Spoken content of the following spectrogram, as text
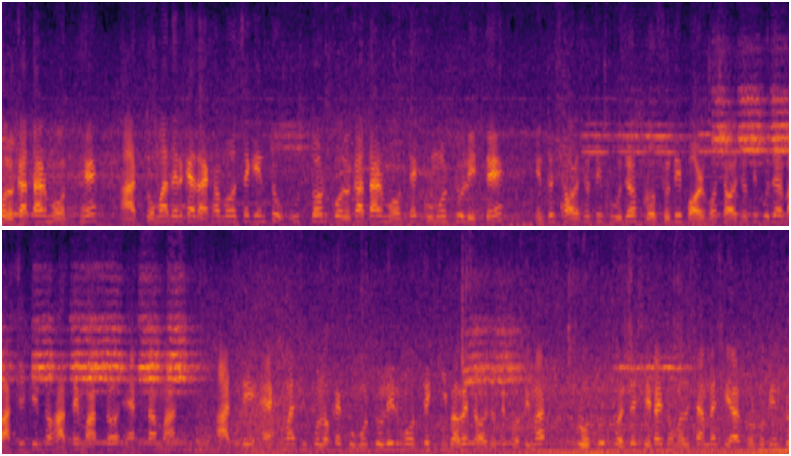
কলকাতার মধ্যে। আর তোমাদেরকে দেখাবো হচ্ছে কিন্তু উত্তর কলকাতার মধ্যে কুমোরটুলিতে কিন্তু সরস্বতী পুজোর প্রস্তুতি পর্ব। সরস্বতী পুজোর বাকি কিন্তু হাতে মাত্র একটা মাস। আর সেই এক মাস উপলক্ষে কুমোরটুলির মধ্যে কীভাবে সরস্বতী প্রতিমা প্রস্তুত হয়েছে সেটাই তোমাদের সামনে শেয়ার করব কিন্তু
